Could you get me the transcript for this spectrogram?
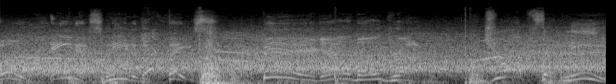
Oh, anus knee to the face. Big elbow drop. Drops the knee.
